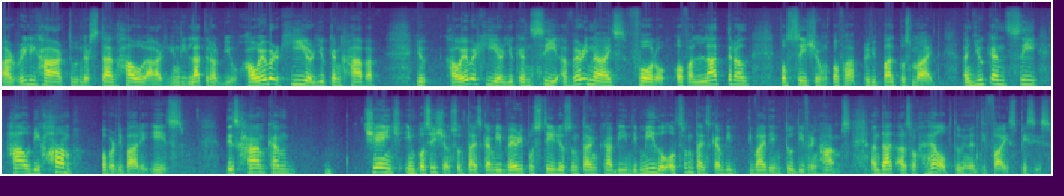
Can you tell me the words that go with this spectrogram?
are really hard to understand how are in the lateral view. However, here you can have a, you, however here you can see a very nice photo of a lateral position of a Brevipalpus mite, and you can see how the hump over the body is. This hump can change in position. Sometimes can be very posterior, sometimes can be in the middle, or sometimes can be divided in two different humps. And that also helps to identify species.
